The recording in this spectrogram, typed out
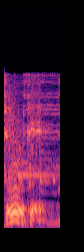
Junk.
